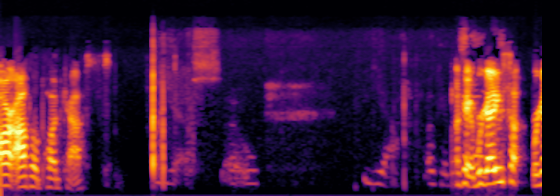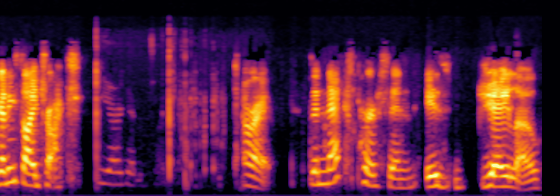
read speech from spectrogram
are Apple Podcasts. Yes. So yeah. Okay. Okay, we're getting we're getting sidetracked. We are getting sidetracked. All right. The next person is J Lo,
